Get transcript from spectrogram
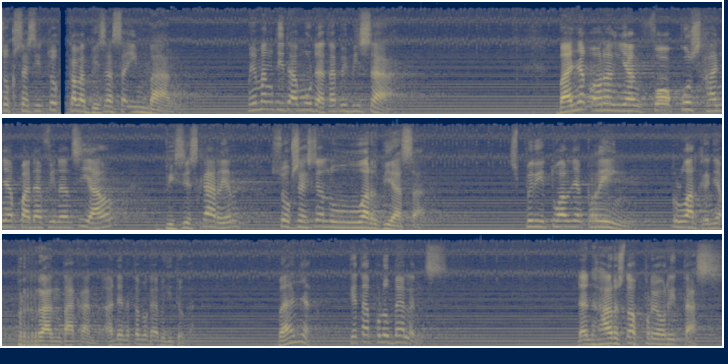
sukses itu kalau bisa seimbang. Memang tidak mudah tapi bisa. Banyak orang yang fokus hanya pada finansial, bisnis karir, suksesnya luar biasa. Spiritualnya kering, keluarganya berantakan. Ada yang ketemu kayak begitu kan? Banyak. Kita perlu balance dan harus tahu prioritas.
